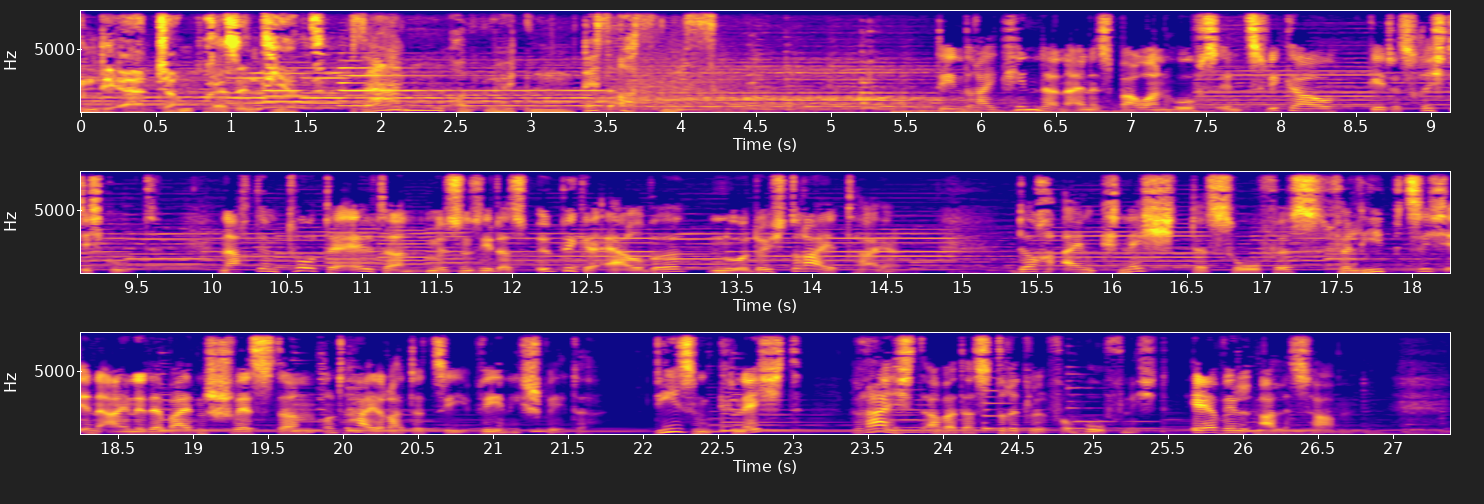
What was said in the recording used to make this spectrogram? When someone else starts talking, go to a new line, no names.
MDR Jump präsentiert
Sagen und Mythen des Ostens.
Den drei Kindern eines Bauernhofs in Zwickau geht es richtig gut. Nach dem Tod der Eltern müssen sie das üppige Erbe nur durch drei teilen. Doch ein Knecht des Hofes verliebt sich in eine der beiden Schwestern und heiratet sie wenig später. Diesem Knecht reicht aber das Drittel vom Hof nicht. Er will alles haben.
